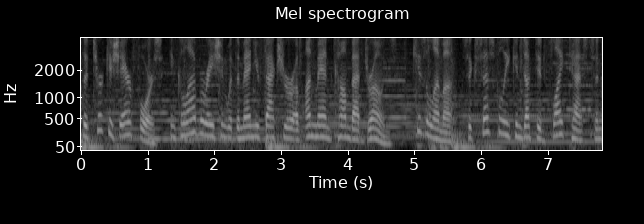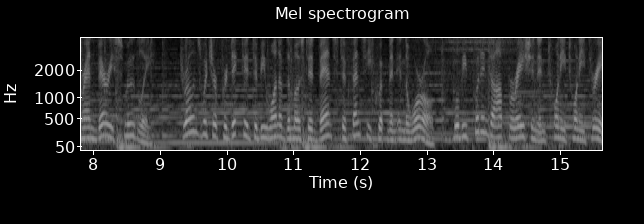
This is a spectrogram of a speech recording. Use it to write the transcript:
The Turkish Air Force, in collaboration with the manufacturer of unmanned combat drones, Kizilelma, successfully conducted flight tests and ran very smoothly. Drones which are predicted to be one of the most advanced defense equipment in the world, will be put into operation in 2023.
